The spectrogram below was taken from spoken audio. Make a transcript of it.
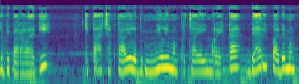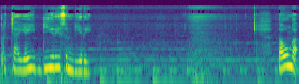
Lebih parah lagi, kita acap kali lebih memilih mempercayai mereka daripada mempercayai diri sendiri. Tahu nggak,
